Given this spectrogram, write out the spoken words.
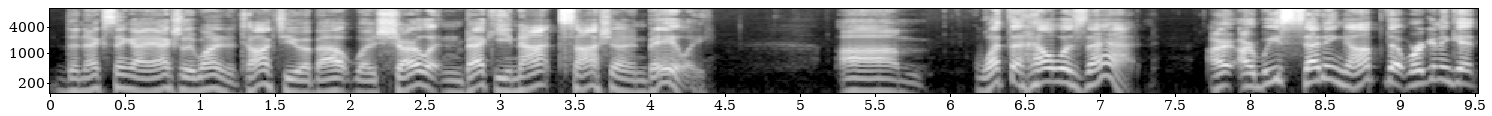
the next thing I actually wanted to talk to you about was Charlotte and Becky, not Sasha and Bailey. Um, what the hell was that? Are, are we setting up that we're going to get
